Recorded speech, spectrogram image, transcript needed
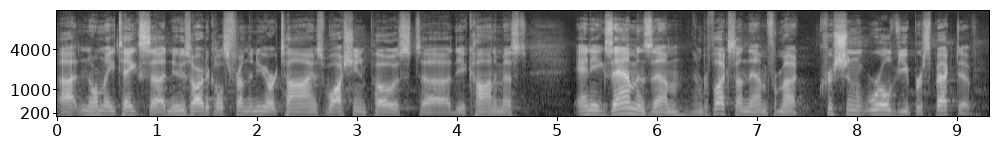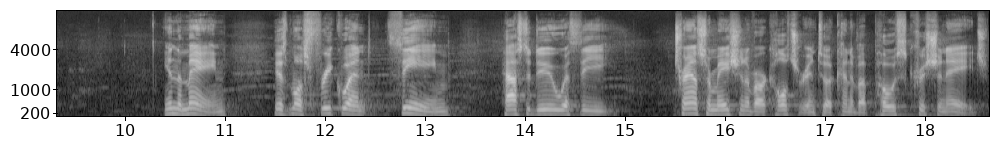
Uh, normally, he takes uh, news articles from the New York Times, Washington Post, uh, The Economist, and he examines them and reflects on them from a Christian worldview perspective. In the main, his most frequent theme has to do with the transformation of our culture into a kind of a post Christian age.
